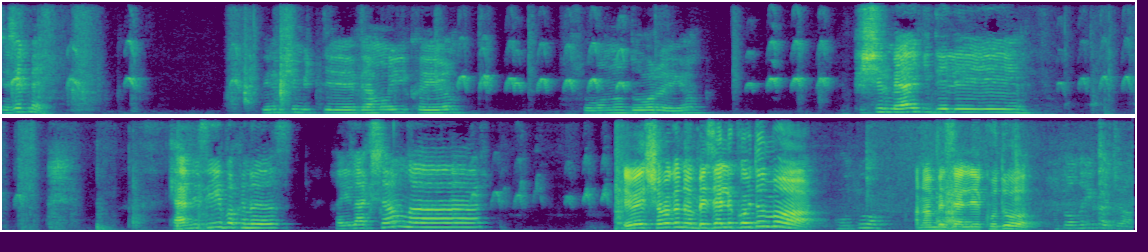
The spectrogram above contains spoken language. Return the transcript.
Ses etme. Benim işim bitti. Ben bunu yıkayayım. Soğanı doğrayayım. Pişirmeye gidelim. Kendinize iyi bakınız. Hayırlı akşamlar. Evet Şafak Hanım bezelye koydun mu? Oldu. Anam bezelye koydu. Donları yıkayacağım.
